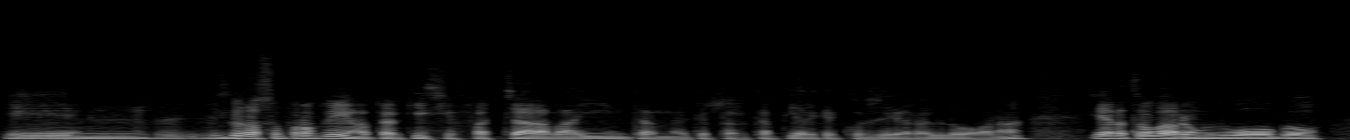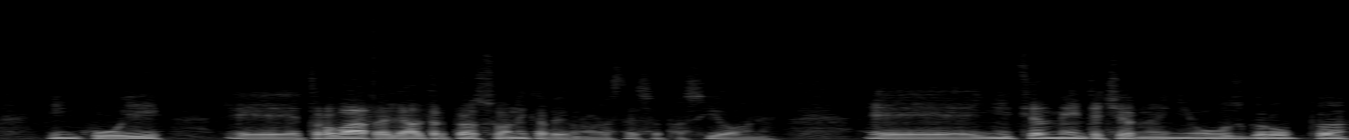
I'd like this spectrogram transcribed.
ehm, il grosso problema per chi si affacciava a internet per capire che cos'era allora era trovare un luogo in cui eh, trovare le altre persone che avevano la stessa passione. Eh, inizialmente c'erano i newsgroup,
